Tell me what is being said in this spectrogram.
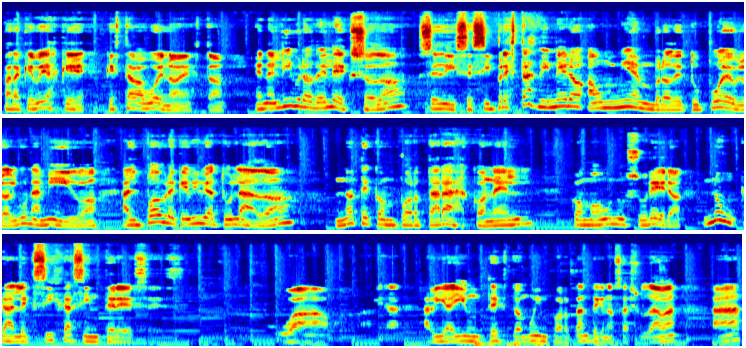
para que veas que, estaba bueno esto. En el libro del Éxodo se dice, si prestas dinero a un miembro de tu pueblo, algún amigo, al pobre que vive a tu lado, no te comportarás con él como un usurero, nunca le exijas intereses. ¡Wow! Había ahí un texto muy importante que nos ayudaba a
